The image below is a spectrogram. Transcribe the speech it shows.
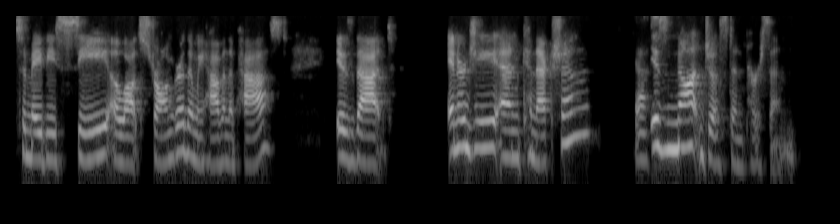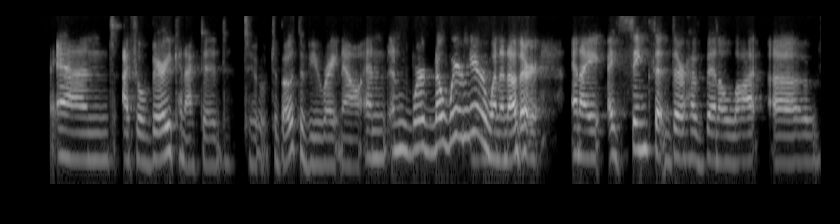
to maybe see a lot stronger than we have in the past is that energy and connection is not just in person. Right. And I feel very connected to to both of you right now. And and we're nowhere near one another. And I, I think that there have been a lot of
